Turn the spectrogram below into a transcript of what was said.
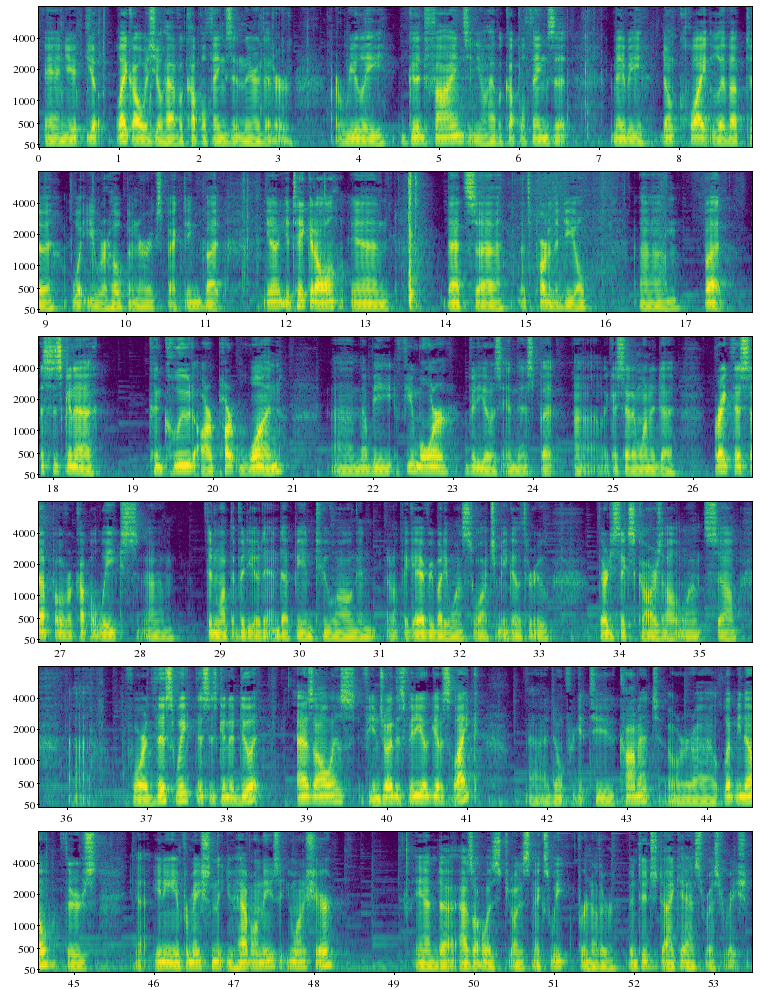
and you, you, like always, you'll have a couple things in there that are, are really good finds, and you'll have a couple things that maybe don't quite live up to what you were hoping or expecting. But, you know, you take it all, and that's, uh, that's part of the deal. Um, but this is going to conclude our part one. Um, there'll be a few more videos in this, but uh, like I said, I wanted to break this up over a couple weeks. Um, didn't want the video to end up being too long, and I don't think everybody wants to watch me go through 36 cars all at once. So uh, for this week, this is going to do it. As always, if you enjoyed this video, give us a like. Uh, don't forget to comment or uh, let me know if there's uh, any information that you have on these that you want to share. And uh, as always, join us next week for another vintage diecast restoration.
